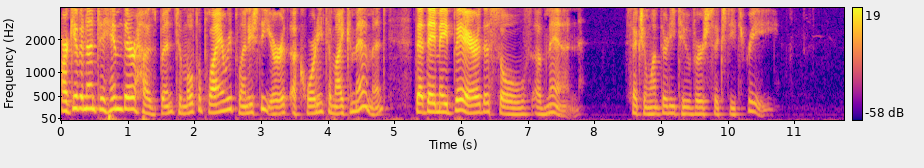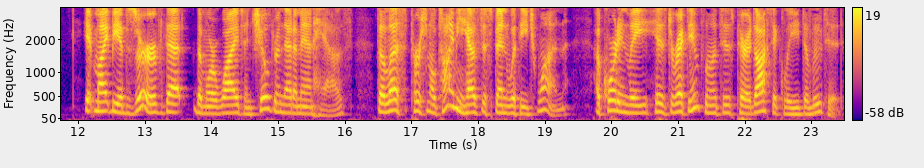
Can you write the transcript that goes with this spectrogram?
are given unto him their husband to multiply and replenish the earth according to my commandment, that they may bear the souls of men. Section 132, verse 63. It might be observed that the more wives and children that a man has, the less personal time he has to spend with each one. Accordingly, his direct influence is paradoxically diluted.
